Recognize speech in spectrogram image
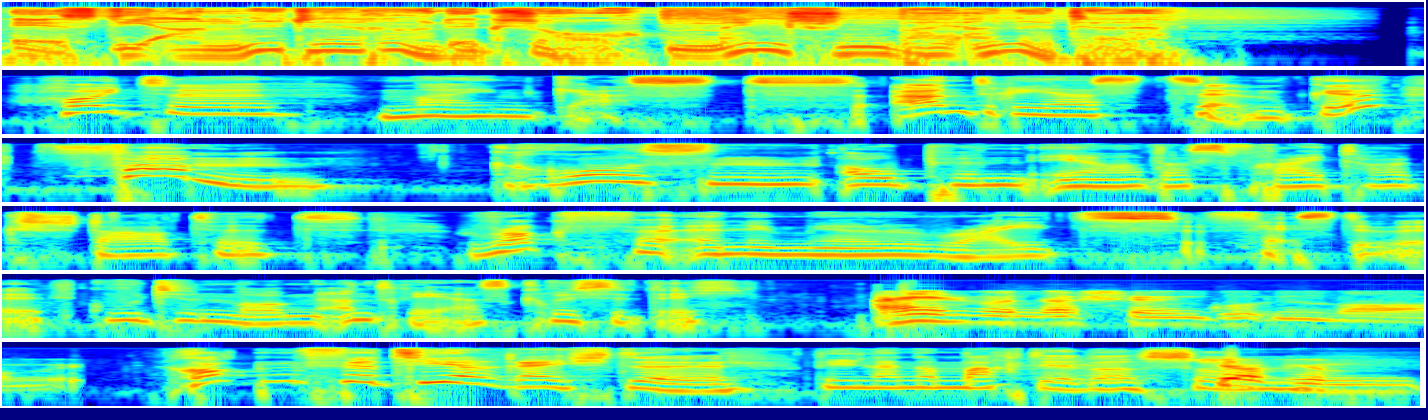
ist die Annette Radig Show. Menschen bei Annette. Heute mein Gast, Andreas Zemke vom großen Open Air, das Freitag startet, Rock for Animal Rights Festival. Guten Morgen, Andreas, grüße dich. Einen wunderschönen guten Morgen. Rocken für Tierrechte. Wie lange macht ihr das schon? Ja, wir,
